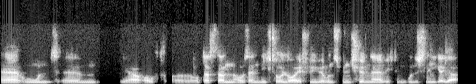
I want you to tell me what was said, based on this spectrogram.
Äh, und ähm, ja, auf, äh, ob das dann ausendlich so läuft, wie wir uns wünschen, äh, Richtung Bundesliga, ja,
